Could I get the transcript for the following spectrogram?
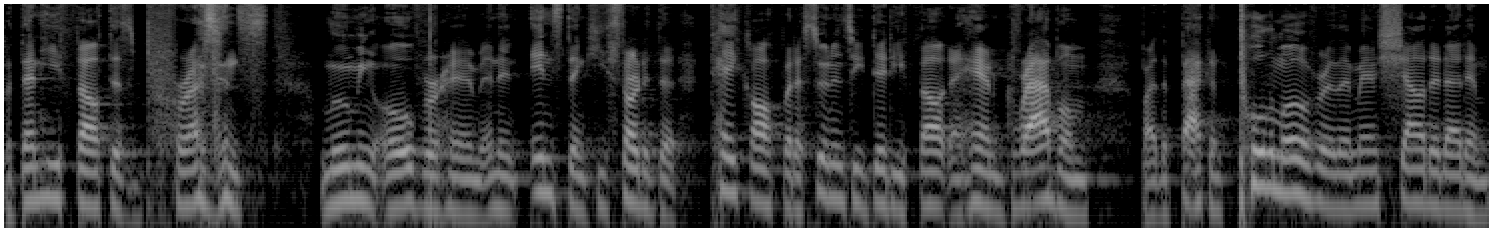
But then he felt this presence looming over him. And in instinct, he started to take off. But as soon as he did, he felt a hand grab him by the back and pull him over. The man shouted at him,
